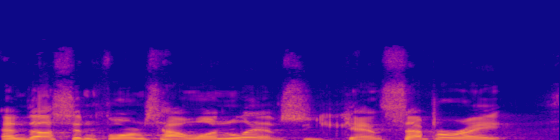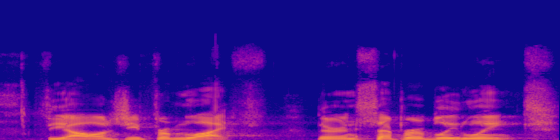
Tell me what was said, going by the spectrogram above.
and thus informs how one lives. You can't separate theology from life, they're inseparably linked.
